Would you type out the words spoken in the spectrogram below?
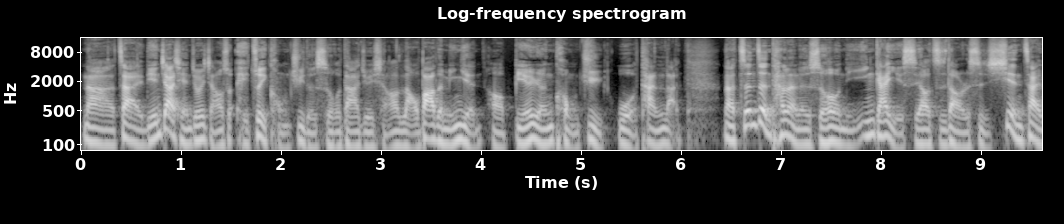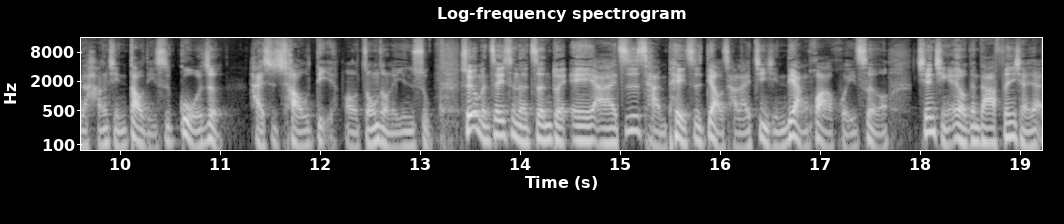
那在年假前就会讲到说，哎，最恐惧的时候，大家就会想到老爸的名言：哦，别人恐惧，我贪婪。那真正贪婪的时候，你应该也是要知道的是，现在的行情到底是过热。还是超跌哦，种种的因素，所以我们这一次呢，针对 AI 资产配置调查来进行量化回测哦。先请 L 跟大家分享一下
